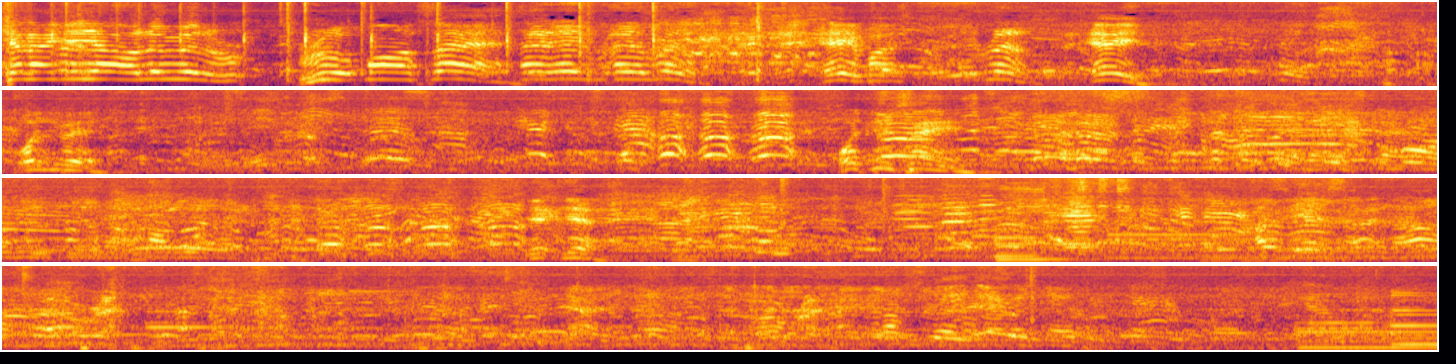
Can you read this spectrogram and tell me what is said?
Can I get y'all a little bit of real born side? Hey, hey, hey, Ray. Hey, buddy. Hey, Ray. Hey. What you at? What you saying? Yeah. yeah. All right. All right.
